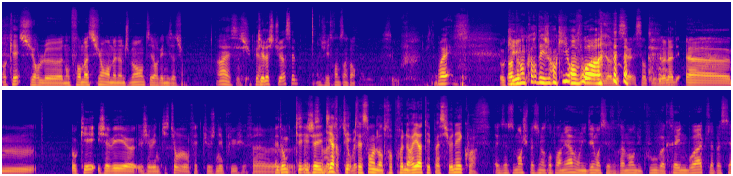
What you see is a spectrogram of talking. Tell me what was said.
Ok. Sur le donc formation en management et organisation. Ouais, c'est super. Quel âge tu as, Seb? J'ai 35 ans. C'est ouf. Ouais. On a encore des gens qui envoient. Ouais, non, mais c'est c'est un truc de malade. Euh, ok, j'avais euh, j'avais une question, mais en fait que je n'ai plus. Enfin, Et donc, euh, j'allais dire, de toute façon, l'entrepreneuriat, t'es passionné, quoi. Exactement, je suis passionné d'entrepreneuriat. Mon idée, moi, c'est vraiment du coup bah, créer une boîte, la passer,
